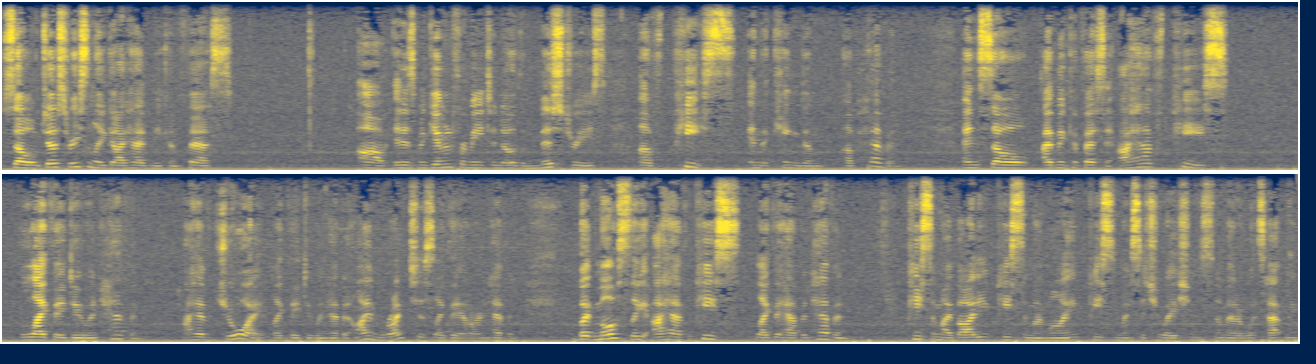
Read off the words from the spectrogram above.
So just recently, God had me confess uh, it has been given for me to know the mysteries of peace in the kingdom of heaven. And so I've been confessing I have peace like they do in heaven. I have joy like they do in heaven. I am righteous like they are in heaven. But mostly I have peace like they have in heaven. Peace in my body, peace in my mind, peace in my situations, no matter what's happening.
